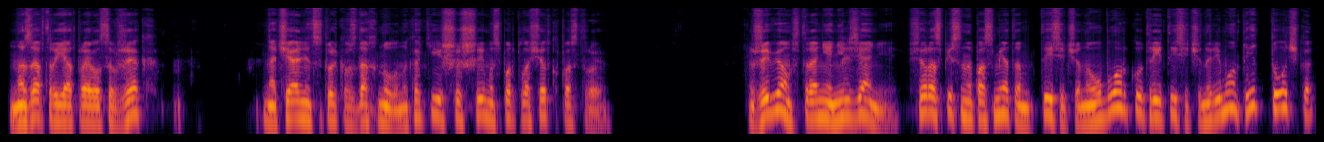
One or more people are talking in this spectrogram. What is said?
На завтра я отправился в ЖЭК. Начальница только вздохнула. На какие шиши мы спортплощадку построим? Живем в стране, нельзя не. Все расписано по сметам. Тысяча на уборку, три тысячи на ремонт и точка.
